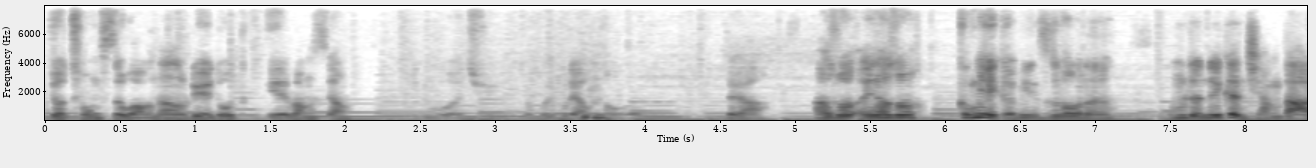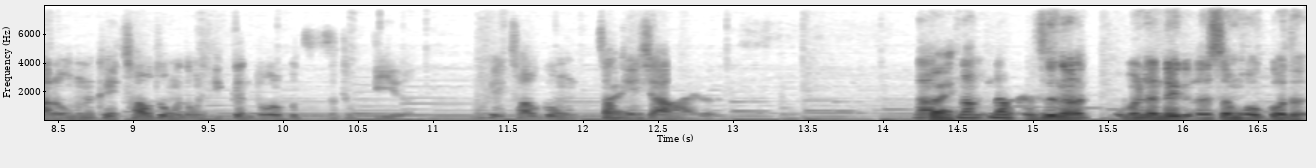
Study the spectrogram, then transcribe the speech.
就从此往那种掠夺土地的方向一路而去，就回不了头了，对啊。他说，哎，他说工业革命之后呢，我们人类更强大了，我们可以操纵的东西更多了，不只是土地了，我们可以操控上天下海了。那那那可是呢，我们人类的生活过得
